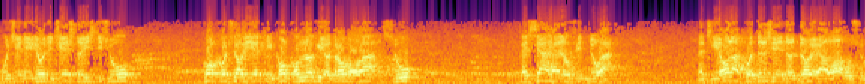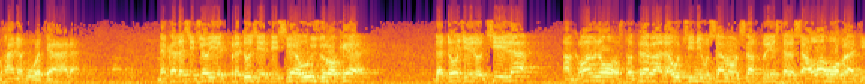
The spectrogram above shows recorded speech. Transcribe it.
učeni ljudi često ističu koliko čovjek i koliko mnogi od robova su tesahelu fi dua. Znači olako drže do dove Allahu subhanahu wa ta'ala nekada će čovjek preduzeti sve uzroke da dođe do cilja a glavno što treba da učini u samom startu jeste da se Allahu obrati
